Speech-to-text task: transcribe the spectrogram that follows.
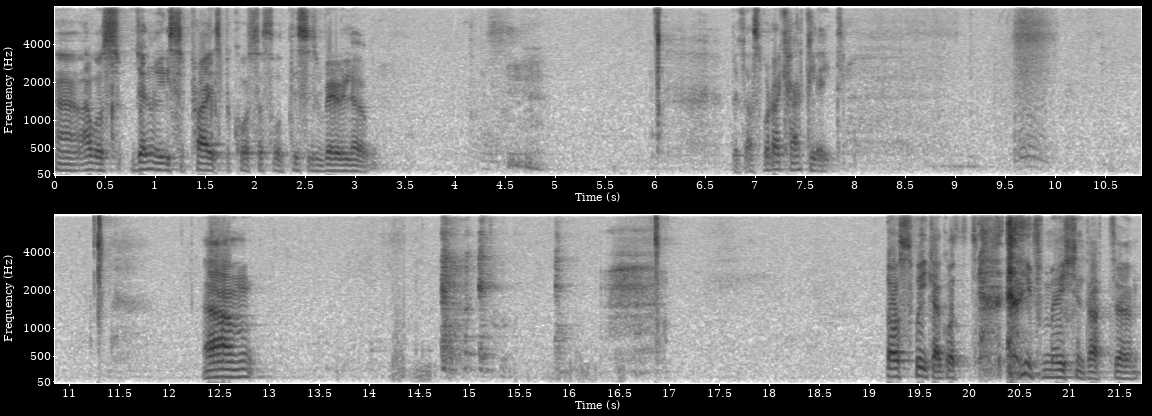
uh, I was generally surprised because I thought this is very low. But that's what I calculate. Um, last week I got information that um,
